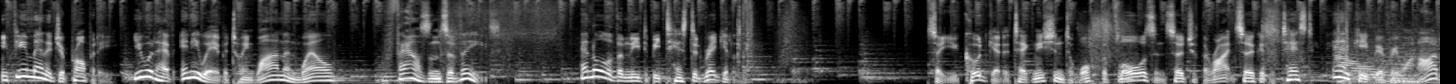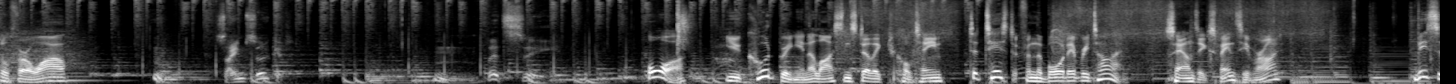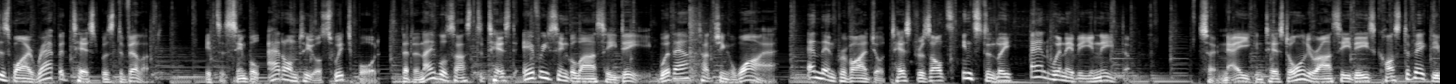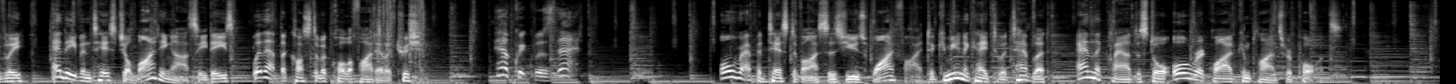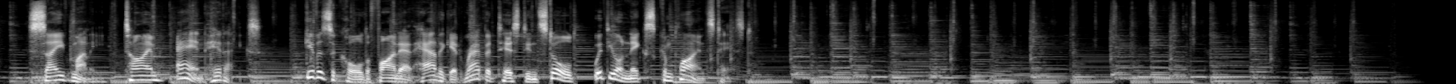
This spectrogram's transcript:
If you manage a property, you would have anywhere between one and, well, thousands of these. And all of them need to be tested regularly. So you could get a technician to walk the floors in search of the right circuit to test and keep everyone idle for a while. Same circuit. Hmm, let's see. Or you could bring in a licensed electrical team to test it from the board every time. Sounds expensive, right? This is why Rapid Test was developed. It's a simple add-on to your switchboard that enables us to test every single RCD without touching a wire and then provide your test results instantly and whenever you need them. So now you can test all your RCDs cost effectively and even test your lighting RCDs without the cost of a qualified electrician. How quick was that? All rapid test devices use Wi-Fi to communicate to a tablet and the cloud to store all required compliance reports. Save money, time and headaches. Give us a call to find out how to get Rapid Test installed with your next compliance test.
